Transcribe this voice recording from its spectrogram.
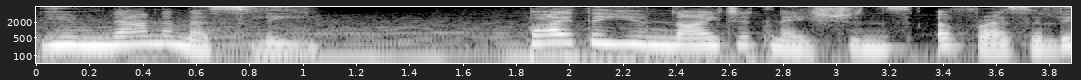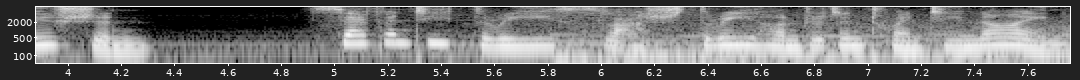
unanimously by the United Nations of Resolution 73/329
